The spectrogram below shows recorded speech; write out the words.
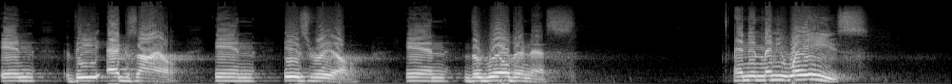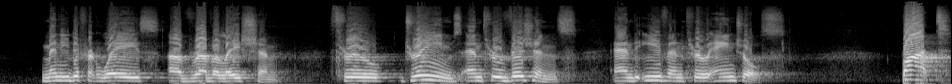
in the exile, in Israel, in the wilderness, and in many ways many different ways of revelation through dreams and through visions and even through angels. But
